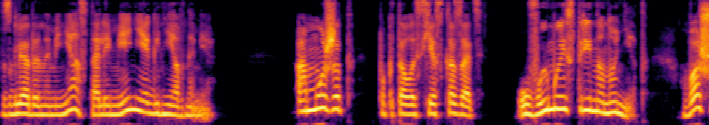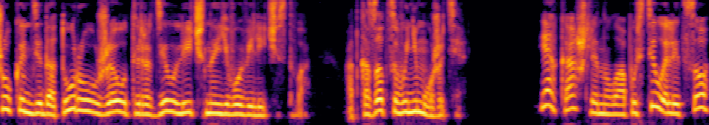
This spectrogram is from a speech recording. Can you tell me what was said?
Взгляды на меня стали менее гневными. А может, попыталась я сказать, увы, маэстрина, но нет. Вашу кандидатуру уже утвердил лично его величество. Отказаться вы не можете. Я кашлянула, опустила лицо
